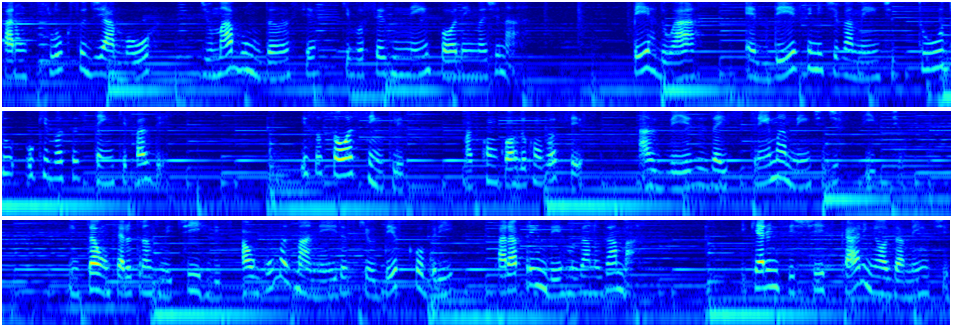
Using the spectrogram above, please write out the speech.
para um fluxo de amor, de uma abundância que vocês nem podem imaginar. Perdoar é definitivamente tudo o que vocês têm que fazer. Isso soa simples, mas concordo com vocês, às vezes é extremamente difícil. Então, quero transmitir-lhes algumas maneiras que eu descobri para aprendermos a nos amar. Quero insistir carinhosamente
